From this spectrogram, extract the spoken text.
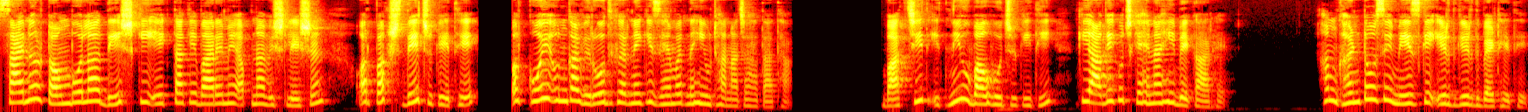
साइनर टॉम्बोला देश की एकता के बारे में अपना विश्लेषण और पक्ष दे चुके थे और कोई उनका विरोध करने की जहमत नहीं उठाना चाहता था। बातचीत इतनी उबाऊ हो चुकी थी कि आगे कुछ कहना ही बेकार है। हम घंटों से मेज के इर्द गिर्द बैठे थे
